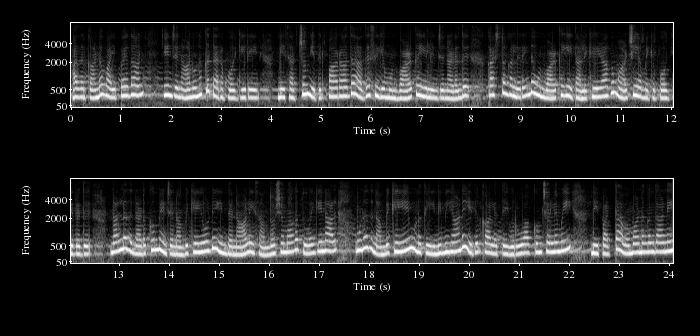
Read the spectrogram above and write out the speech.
அதற்கான வாய்ப்பை தான் இன்று நான் உனக்கு தரப்போகிறேன். நீ சற்றும் எதிர்பாராத அதிசயம் உன் வாழ்க்கையில் இன்று நடந்து கஷ்டங்கள் நிறைந்த உன் வாழ்க்கையை தலைகீழாக மாற்றி அமைக்கப் போகிறது. நல்லது நடக்கும் என்ற நம்பிக்கையோடு இந்த நாளை சந்தோஷமாக துவங்கினால் உனது நம்பிக்கையே உனக்கு இனிமையான எதிர்காலத்தை உருவாக்கும் செல்லமே. நீ பட்ட அவமானங்கள் தானே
